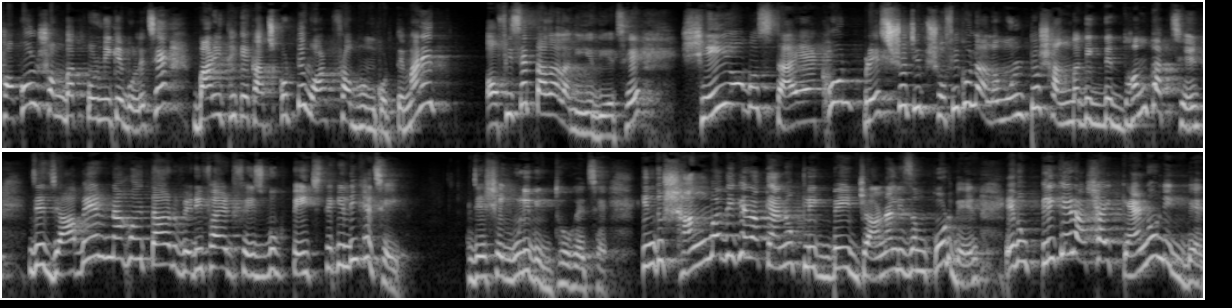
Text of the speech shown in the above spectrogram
সকল সংবাদকর্মীকে বলেছে, বাড়ি থেকে কাজ করতে ওয়ার্ক ফ্রম হোম করতে। মানে অফিসের তালা লাগিয়ে দিয়েছে। সেই অবস্থায় এখন প্রেস সচিব শফিকুল আলম উল্টো সাংবাদিকদের ধমকাচ্ছেন যে যাবের না হয় তার ভেরিফাইড ফেসবুক পেজ থেকে লিখেছেই। যে সে গুলিবিদ্ধ হয়েছে। কিন্তু সাংবাদিকেরা কেন ক্লিক বেইট জার্নালিজম করবেন এবং ক্লিকের আশায় কেন লিখবেন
